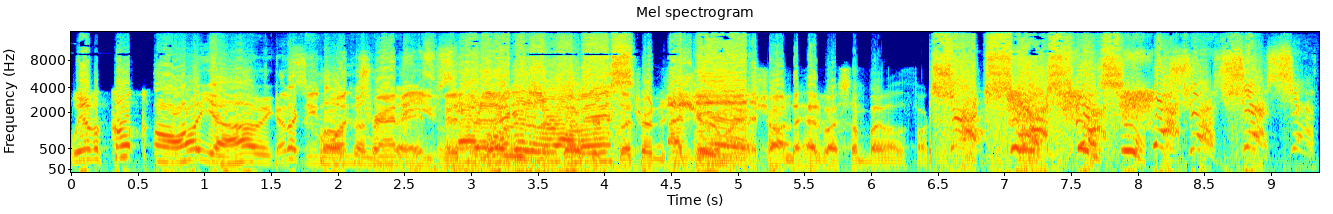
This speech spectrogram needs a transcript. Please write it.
we have a cook! Oh yeah, we got a seen cloak one on the Trammy face. use and it. Uh, it's- did I go to the wrong base? I tried to I shoot him and I got shot in the head by some motherfucker. Shut, shut, shut, shut, shut, shut.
